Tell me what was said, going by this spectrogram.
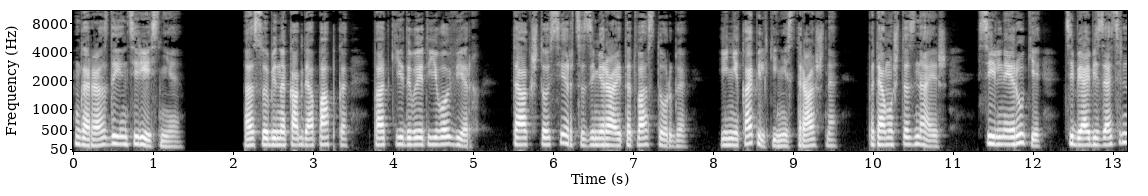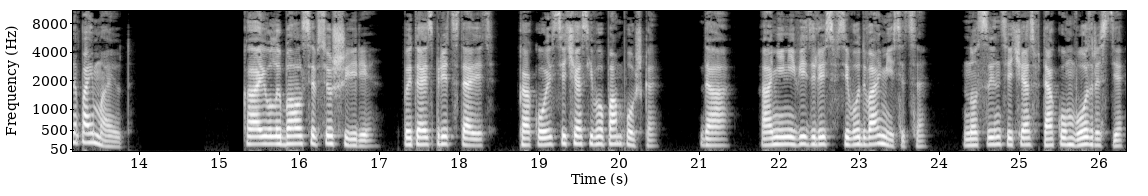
гораздо интереснее. Особенно, когда папка подкидывает его вверх, так что сердце замирает от восторга. И ни капельки не страшно, потому что знаешь, сильные руки тебя обязательно поймают. Кай улыбался все шире, пытаясь представить, какой сейчас его помпошка. Да, они не виделись всего два месяца, но сын сейчас в таком возрасте,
